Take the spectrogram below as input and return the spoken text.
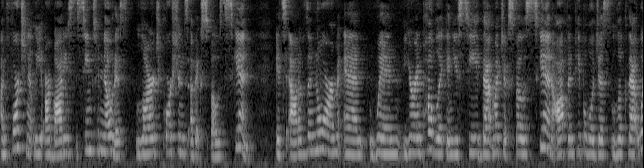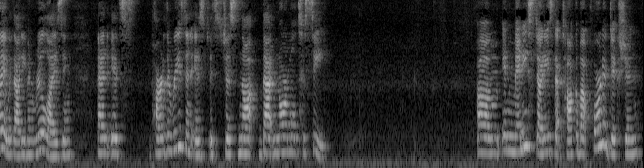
Unfortunately, our bodies seem to notice large portions of exposed skin. It's out of the norm, and when you're in public and you see that much exposed skin, often people will just look that way without even realizing. And it's part of the reason is it's just not that normal to see. Um, in many studies that talk about porn addiction,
